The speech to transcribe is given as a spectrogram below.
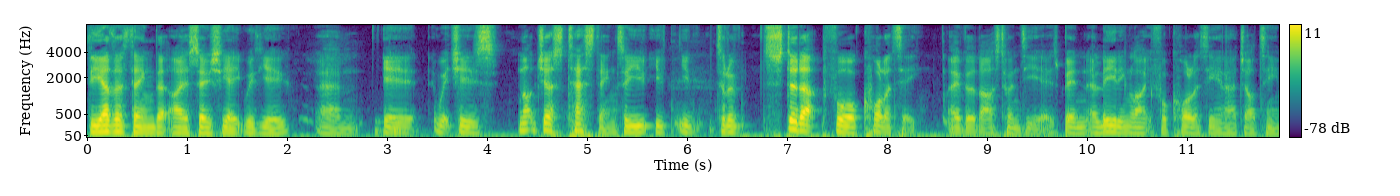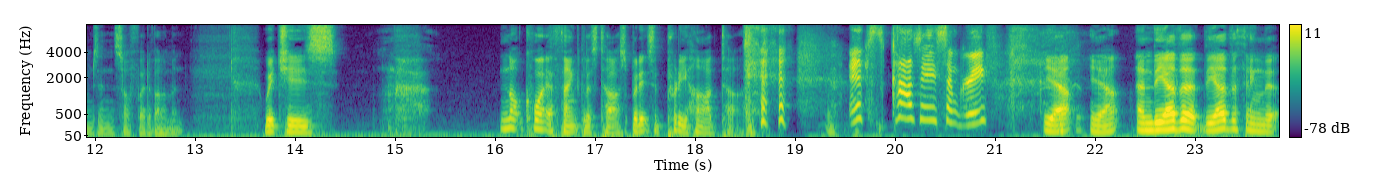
the other thing that I associate with you, um, which is not just testing. So you you you sort of stood up for quality over the last 20 years, been a leading light for quality in agile teams and software development, which is not quite a thankless task, but it's a pretty hard task. it's causing some grief. yeah, yeah. And the other the other thing that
